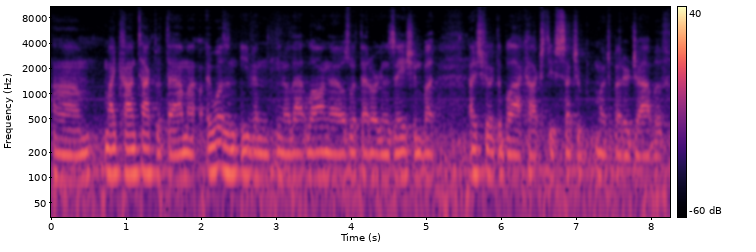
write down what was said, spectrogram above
um, my contact with them, uh, it wasn't even you know that long I was with that organization, but I just feel like the Blackhawks do such a much better job of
